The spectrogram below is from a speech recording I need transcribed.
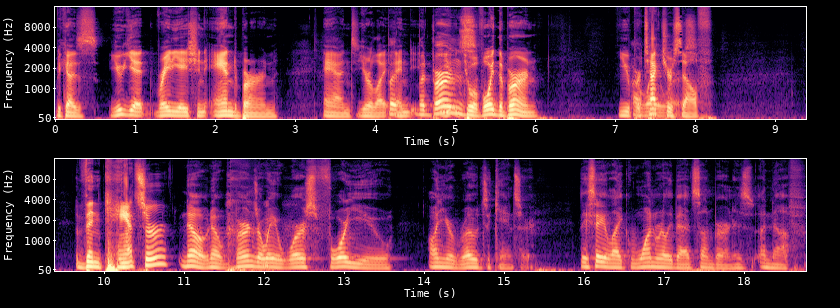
because you get radiation and burn, and you're like, But- and but you- burns to avoid the burn, you protect yourself. Then cancer. No, no, burns are way worse for you on your road to cancer. They say like one really bad sunburn is enough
